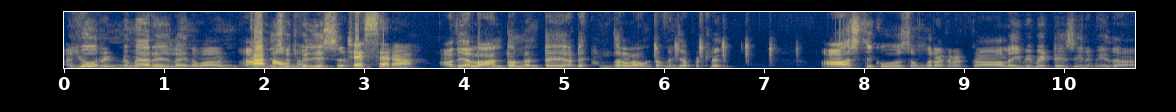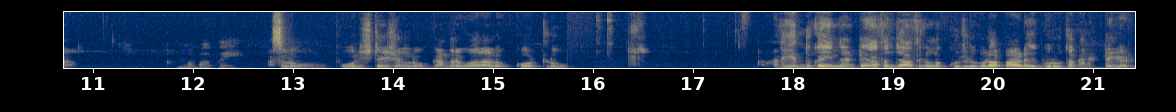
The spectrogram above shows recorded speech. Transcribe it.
అయ్యో రెండు మ్యారేజ్లు అయిన వాళ్ళని. పెళ్ళి చేశాడు. చేస్తారా అది ఎలాంటి వాళ్ళు అంటే అంటే అందరూ అలా ఉంటారు నేను చెప్పట్లేదు. ఆస్తి కోసం రకరకాల ఇవి పెట్టేసి ఈయన మీద బాబాయ్. అసలు పోలీస్ స్టేషన్లు గందరగోళాలు కోర్టులు. అది ఎందుకు అయిందంటే అతని జాతకంలో కుజుడు కూడా పాడి గురువుతో కనెక్ట్ అయ్యాడు.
